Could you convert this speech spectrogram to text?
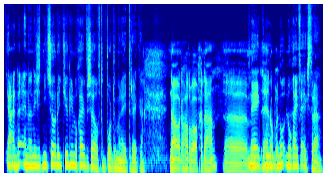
Ja, en, en dan is het niet zo dat jullie nog even zelf de portemonnee trekken. Nou, dat hadden we al gedaan. Ehm, Nee, ik en bedoel op- nog even extra.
